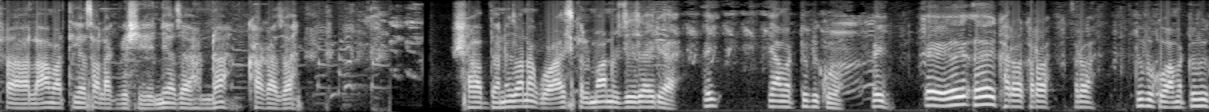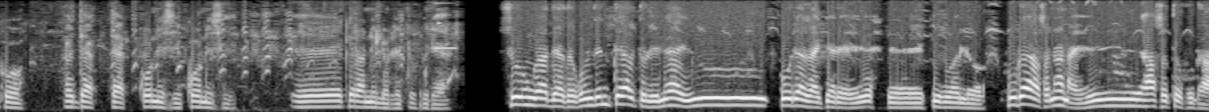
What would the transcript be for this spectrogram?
শালা, আমার থেকে চালাক বেশি। নিয়ে যায় হন না খাকা যা। সাবধানে জানাব আজকাল মানুষ যে যায় রে। এই এই আমার টুপি কো, এই এই এই খারা খারা খারা টুপি আমার টুপি এই দেখ দেখ কোনিছি কোনিছি এ, কেরা নিল রে টুপি রে? চুঙ্গা দে তো, কোনদিন তেল তুলি না ই পুরা কে রে? কি বলল? ফুডা আছে না নাই? এই, আছে তো ফুডা।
